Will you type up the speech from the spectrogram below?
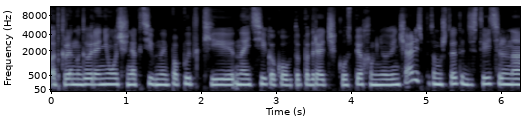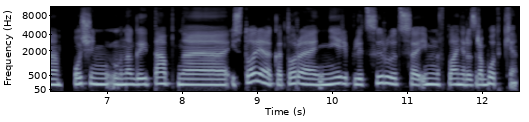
откровенно говоря, не очень активные попытки найти какого-то подрядчика успехом не увенчались, потому что это действительно очень многоэтапная история, которая не реплицируется именно в плане разработки.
